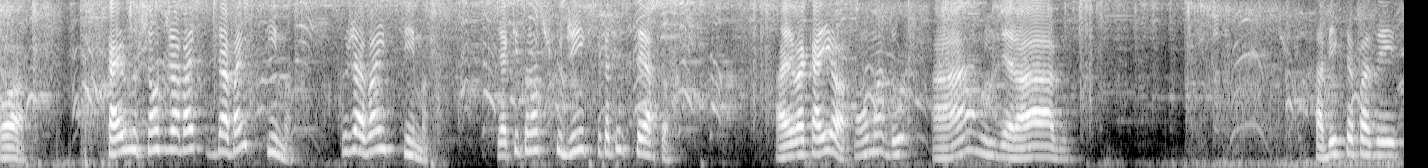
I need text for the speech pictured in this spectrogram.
Ó. Caiu no chão, você já vai, já vai em cima. Tu já vai em cima. E aqui tem o nosso escudinho que fica tudo certo, ó. Aí vai cair, ó. Uma, duas... Ah, miserável. Sabia que você ia fazer isso.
